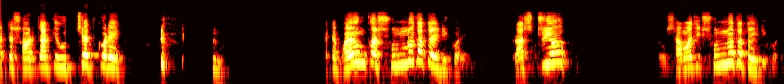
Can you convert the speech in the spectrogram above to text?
একটা সরকারকে উচ্ছেদ করে একটা ভয়ঙ্কর শূন্যতা তৈরি করে, রাষ্ট্রীয় এবং সামাজিক শূন্যতা তৈরি করে।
